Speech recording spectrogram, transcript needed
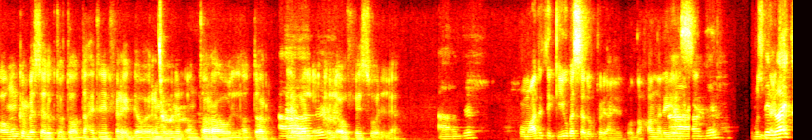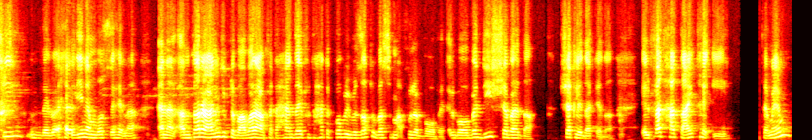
هو ممكن بس يا دكتور توضحي تاني الفرق الجوهري ما بين القنطرة والهدار اللي هو ال- حاضر. ال orifice وال حاضر. ومعادلة ال Q بس يا دكتور يعني توضحها لنا ليه؟ بس حاضر. دلوقتي دلوقتي خلينا نبص هنا. أنا القنطره عندي بتبقى عبارة عن فتحات زي فتحات الكوبري بالظبط بس مقفولة ببوابات. البوابات دي الشبه ده الشكل ده كده. الفتحة بتاعتها a؟ تمام؟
